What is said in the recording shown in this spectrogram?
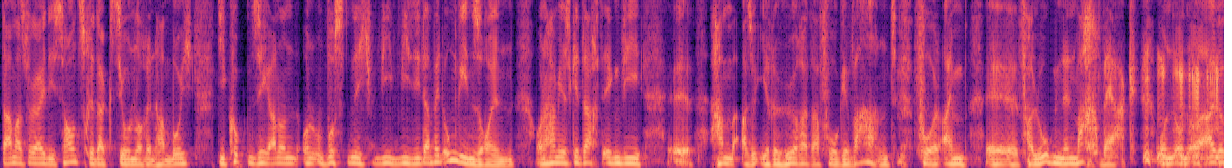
damals war ja die Sounds-Redaktion noch in Hamburg, die guckten sich an und, und, und wussten nicht, wie, wie sie damit umgehen sollen. Und haben jetzt gedacht, irgendwie, äh, haben also ihre Hörer davor gewarnt, vor einem äh, verlogenen Machwerk. Und, und, und also,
